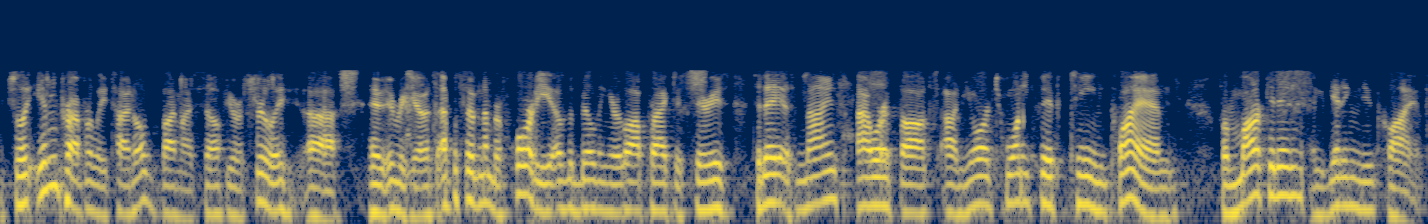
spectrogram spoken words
actually improperly titled by myself, yours truly. Uh, here, we go. It's episode number 40 of the Building Your Law Practice series. Today is ninth hour thoughts on your 2015 plans for marketing and getting new clients.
